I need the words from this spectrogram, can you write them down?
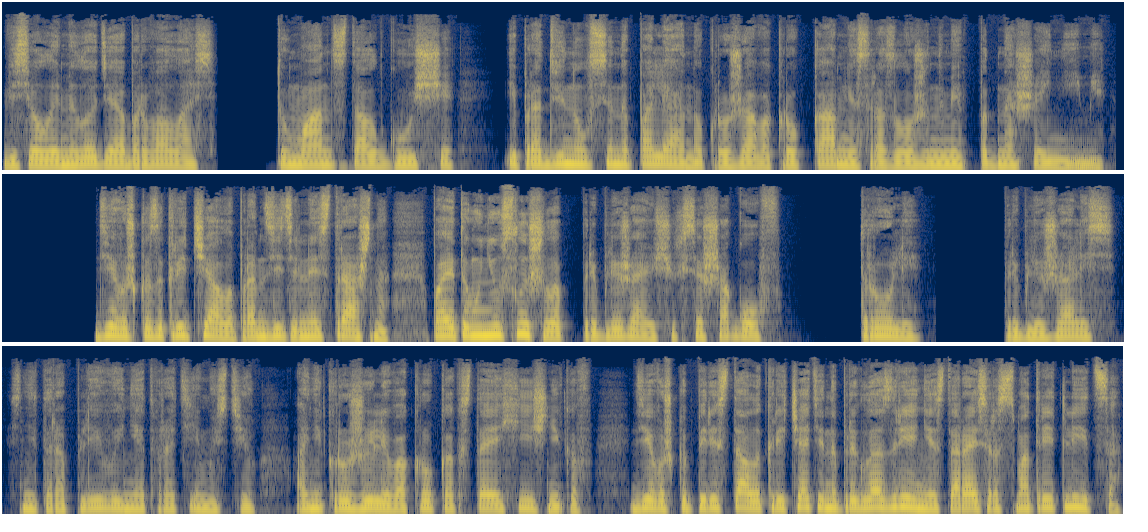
Веселая мелодия оборвалась. Туман стал гуще и продвинулся на поляну, кружа вокруг камня с разложенными подношениями. Девушка закричала пронзительно и страшно, поэтому не услышала приближающихся шагов. Тролли приближались с неторопливой неотвратимостью. Они кружили вокруг, как стая хищников. Девушка перестала кричать и напрягла зрение, стараясь рассмотреть лица.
